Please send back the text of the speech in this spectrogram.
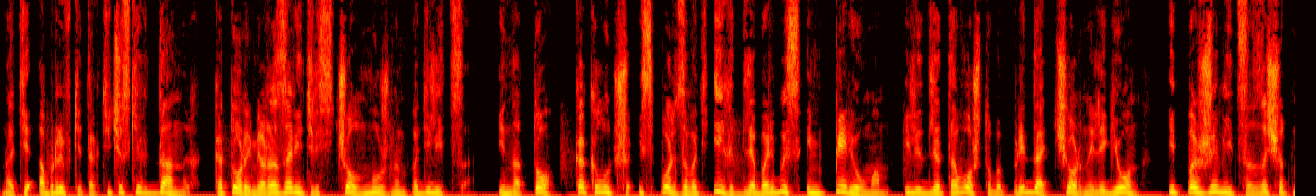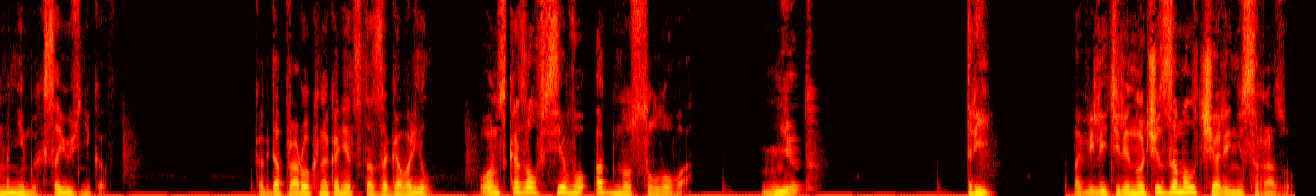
на те обрывки тактических данных, которыми разоритель счел нужным поделиться, и на то, как лучше использовать их для борьбы с Империумом или для того, чтобы предать Черный Легион и поживиться за счет мнимых союзников. Когда пророк наконец-то заговорил, он сказал всего одно слово. «Нет». Три. Повелители ночи замолчали не сразу.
